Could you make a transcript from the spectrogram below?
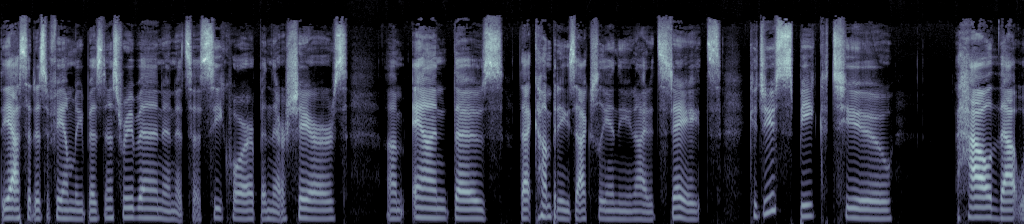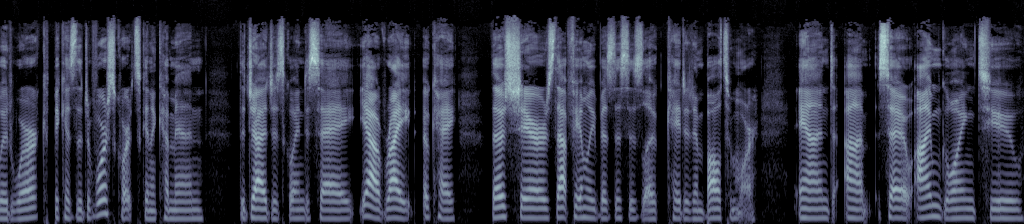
the asset is a family business, Reuben, and it's a C corp, and their shares, um, and those that company is actually in the United States. Could you speak to how that would work? Because the divorce court's going to come in, the judge is going to say, yeah, right, okay, those shares, that family business is located in Baltimore. And um, so I'm going to,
